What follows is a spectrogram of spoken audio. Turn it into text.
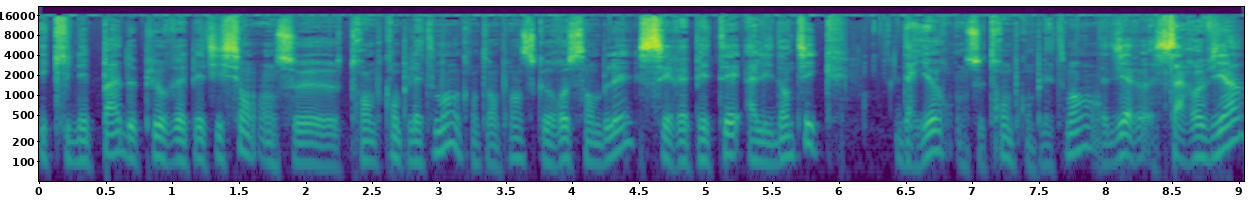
et qui n'est pas de pure répétition. On se trompe complètement quand on pense que ressembler, c'est répéter à l'identique. D'ailleurs, on se trompe complètement. C'est-à-dire, ça revient,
